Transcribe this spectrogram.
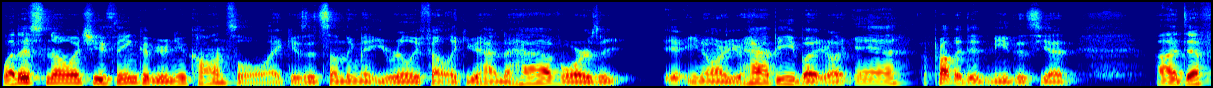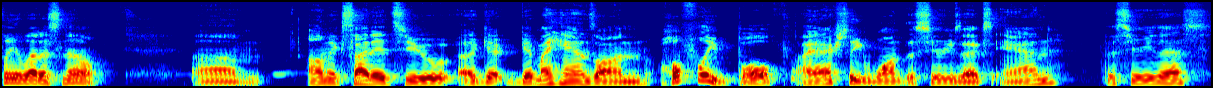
let us know what you think of your new console. Like, is it something that you really felt like you had to have, or is it, you know, are you happy, but you're like, yeah, I probably didn't need this yet? Uh, definitely let us know. Um, I'm excited to uh, get get my hands on hopefully both. I actually want the Series X and the Series S.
